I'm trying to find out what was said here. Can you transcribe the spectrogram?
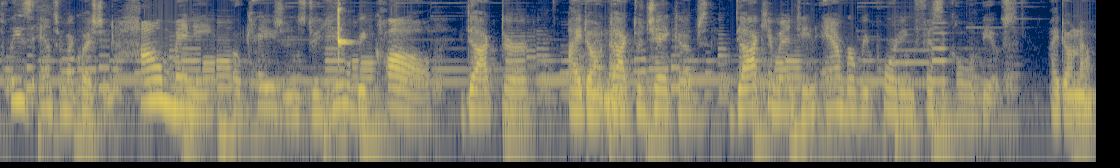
please answer my question. How many occasions do you recall Dr. I don't know. Dr. Jacobs documenting Amber reporting physical abuse? I don't know.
